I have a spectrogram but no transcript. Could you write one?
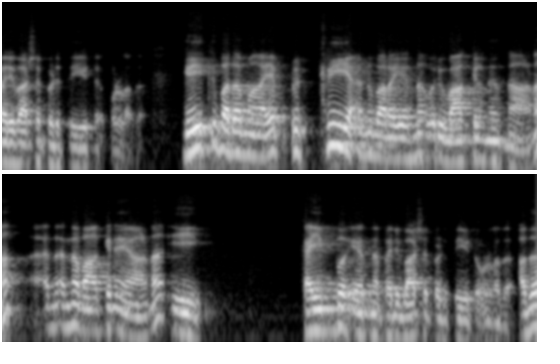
പരിഭാഷപ്പെടുത്തിയിട്ട് ഉള്ളത്. ഗ്രീക്ക് പദമായ പ്രക്രിയ എന്ന് പറയുന്ന ഒരു വാക്കിൽ നിന്നാണ് എന്ന വാക്കിനെയാണ് ഈ കയ്പ് എന്ന് പരിഭാഷപ്പെടുത്തിയിട്ടുള്ളത്. അത്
